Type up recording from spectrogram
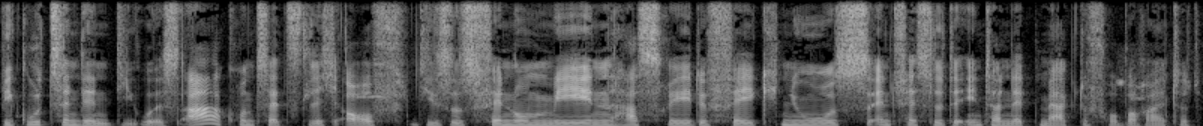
Wie gut sind denn die USA grundsätzlich auf dieses Phänomen Hassrede, Fake News, entfesselte Internetmärkte vorbereitet?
